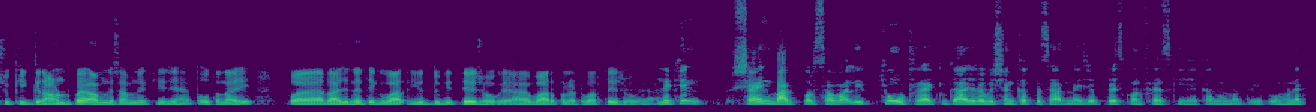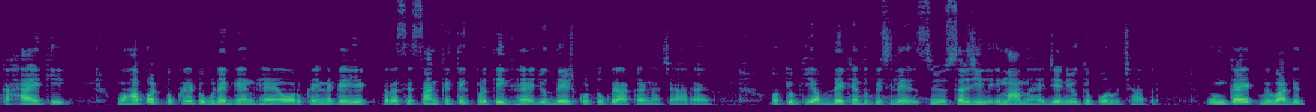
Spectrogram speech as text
चूँकि ग्राउंड पर आमने सामने की चीज़ें हैं तो उतना ही राजनीतिक युद्ध भी तेज हो गया है वार पलटवार तेज हो गया है। लेकिन शाहीन बाग पर सवाल इस क्यों उठ रहा है? क्योंकि आज रविशंकर प्रसाद ने जब प्रेस कॉन्फ्रेंस की है कानून मंत्री तो उन्होंने कहा है कि वहाँ पर टुकड़े टुकड़े गैंग है और कहीं ना कहीं एक तरह से सांकेतिक प्रतीक है जो देश को टुकड़ा करना चाह रहा है। और क्योंकि अब देखें तो पिछले जो सरजील इमाम है जेएनयू के पूर्व छात्र। उनका एक विवादित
